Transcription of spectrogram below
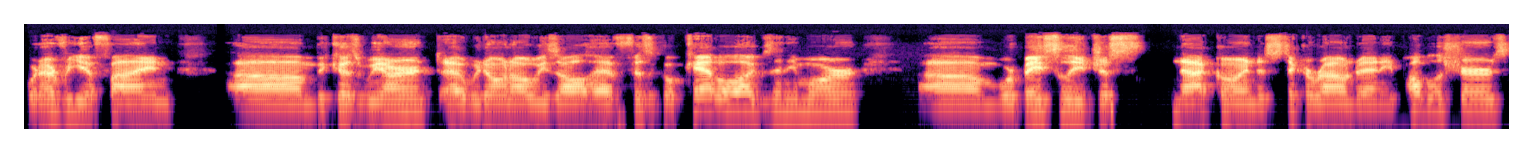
whatever you find um, because we aren't uh, we don't always all have physical catalogs anymore. Um, we're basically just not going to stick around to any publishers.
